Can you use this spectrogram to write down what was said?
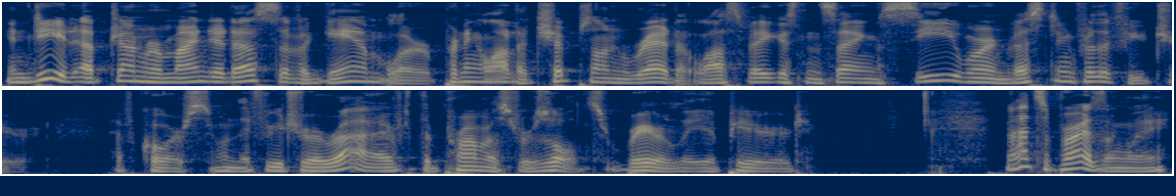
Indeed, Upjohn reminded us of a gambler putting a lot of chips on red at Las Vegas and saying, See, we're investing for the future. Of course, when the future arrived, the promised results rarely appeared. Not surprisingly,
